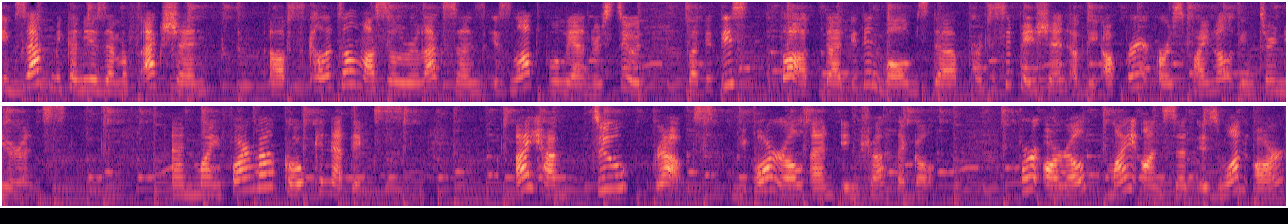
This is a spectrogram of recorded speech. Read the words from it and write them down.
exact mechanism of action of skeletal muscle relaxants is not fully understood, but it is thought that it involves the participation of the upper or spinal interneurons. And my pharmacokinetics. I have two routes, the oral and intrathecal. For oral, my onset is 1 hour,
